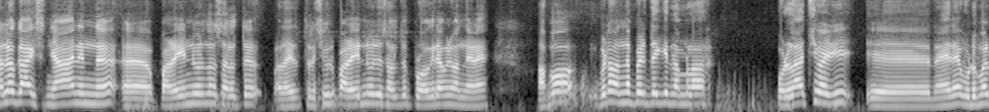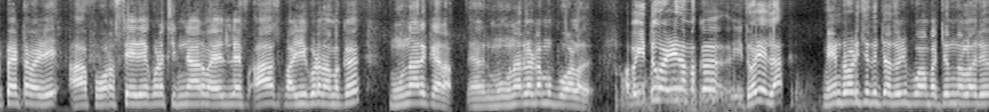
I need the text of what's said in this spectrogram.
ഹലോ ഗായ്സ് ഞാൻ ഇന്ന് പഴയന്നൂർ എന്ന സ്ഥലത്ത് അതായത് തൃശ്ശൂർ പഴയന്നൂർ സ്ഥലത്ത് പ്രോഗ്രാമിന് വന്നേണേ. അപ്പോൾ ഇവിടെ വന്നപ്പോഴത്തേക്ക് നമ്മൾ പൊള്ളാച്ചി വഴി നേരെ ഉടുമൽപേട്ട വഴി ആ ഫോറസ്റ്റ് ഏരിയ കൂടെ ചിന്നാർ വൈൽഡ് ലൈഫ് ആ വഴി കൂടെ നമുക്ക് മൂന്നാർ കയറാം മൂന്നാറിലോട്ട് നമുക്ക് പോകാനുള്ളത് അപ്പോൾ ഇതുവഴി നമുക്ക് ഇതുവഴിയല്ല മെയിൻ റോഡിൽ ചെന്നിട്ട് അതുവഴി പോകാൻ പറ്റും എന്നുള്ളൊരു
